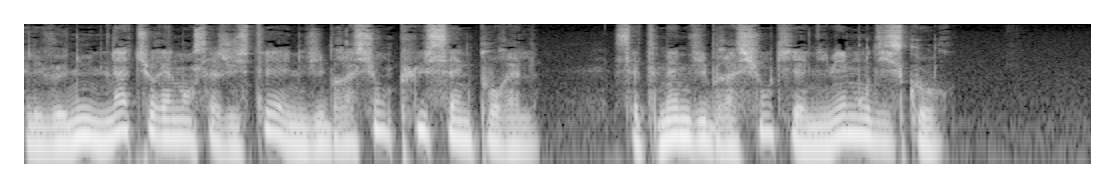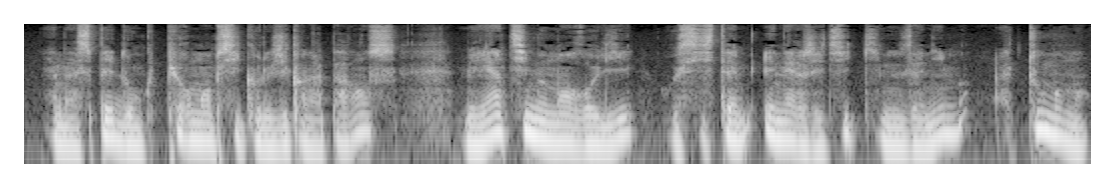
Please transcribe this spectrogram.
elle est venue naturellement s'ajuster à une vibration plus saine pour elle, cette même vibration qui animait mon discours. Un aspect donc purement psychologique en apparence, mais intimement relié au système énergétique qui nous anime à tout moment.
